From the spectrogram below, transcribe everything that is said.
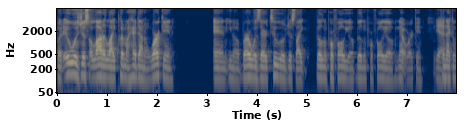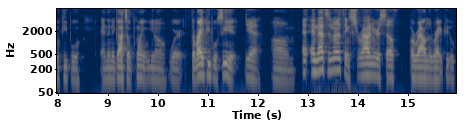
But it was just a lot of like putting my head down and working, and you know, Burr was there too of just like building a portfolio, building a portfolio, networking, Yeah. connecting with people, and then it got to a point, you know, where the right people see it. Yeah. Um, And, and that's another thing. Surrounding yourself around the right people.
